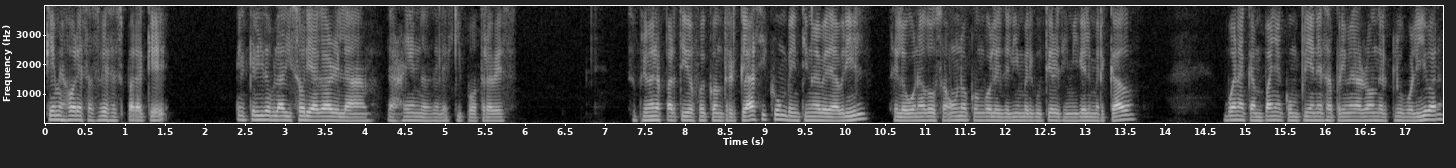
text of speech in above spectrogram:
qué mejor esas veces para que el querido Vladisoria agarre las riendas del equipo otra vez. Su primer partido fue contra el Clásico, un 29 de abril. Se lo ganó 2 a 1 con goles de Limber Gutiérrez y Miguel Mercado. Buena campaña cumplía en esa primera ronda el Club Bolívar.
